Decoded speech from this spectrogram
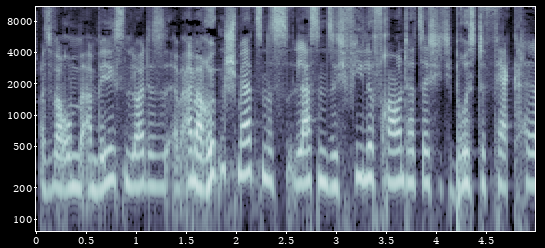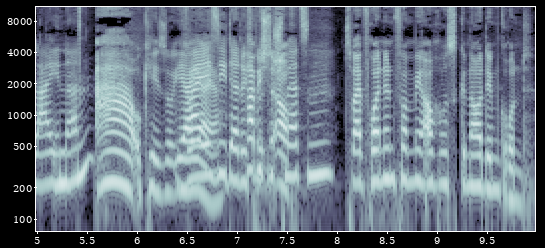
also warum am wenigsten Leute, einmal Rückenschmerzen, das lassen sich viele Frauen tatsächlich die Brüste verkleinern, Ah, okay, so, ja, weil ja, ja. sie dadurch Hab. Rückenschmerzen Zwei Freundinnen von mir auch aus genau dem Grund.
